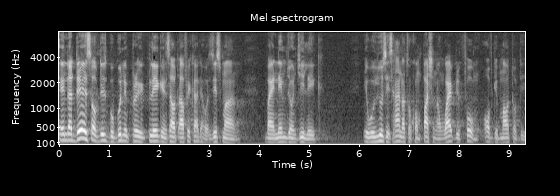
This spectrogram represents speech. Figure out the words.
In the days of this bubonic plague in South Africa, there was this man by name John G. Lake. He would use his hand out of compassion and wipe the foam off the mouth of the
